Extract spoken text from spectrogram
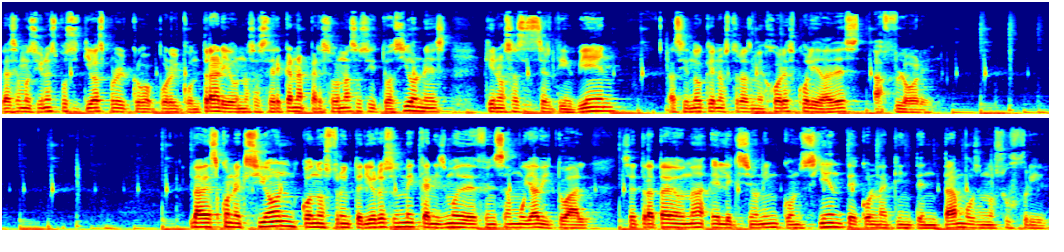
Las emociones positivas, por el, por el contrario, nos acercan a personas o situaciones que nos hacen sentir bien, haciendo que nuestras mejores cualidades afloren. La desconexión con nuestro interior es un mecanismo de defensa muy habitual. Se trata de una elección inconsciente con la que intentamos no sufrir.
